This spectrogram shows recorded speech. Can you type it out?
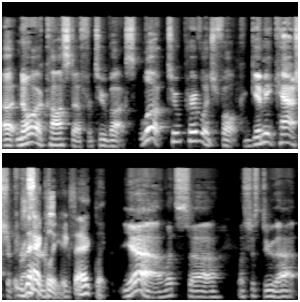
Uh, Noah Acosta for two bucks. Look, two privileged folk. Give me cash. Oppressors. Exactly, exactly. Yeah, let's uh, let's just do that.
